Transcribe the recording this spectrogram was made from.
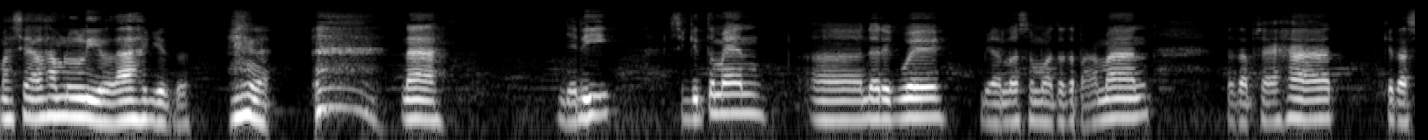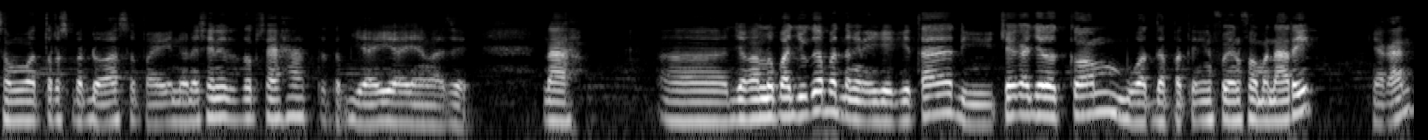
masih alhamdulillah gitu. Nah jadi segitu men uh, dari gue. Biar lo semua tetap aman tetap sehat kita semua terus berdoa supaya Indonesia ini tetap sehat tetap jaya ya nggak sih nah Uh, jangan lupa juga pantengin IG kita di cekaja.com buat dapetin info-info menarik, ya kan?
